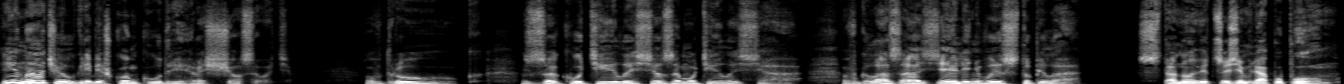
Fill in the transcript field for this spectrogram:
и начал гребешком кудри расчесывать. Вдруг закутилась, замутилась, в глаза зелень выступила. Становится земля пупом.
